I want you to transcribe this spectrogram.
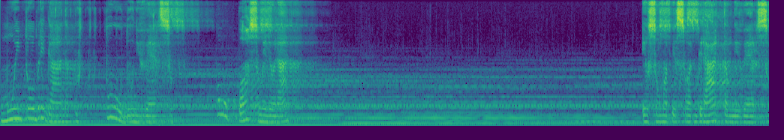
Muito obrigada por tudo, universo. Como posso melhorar? Eu sou uma pessoa grata universo.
